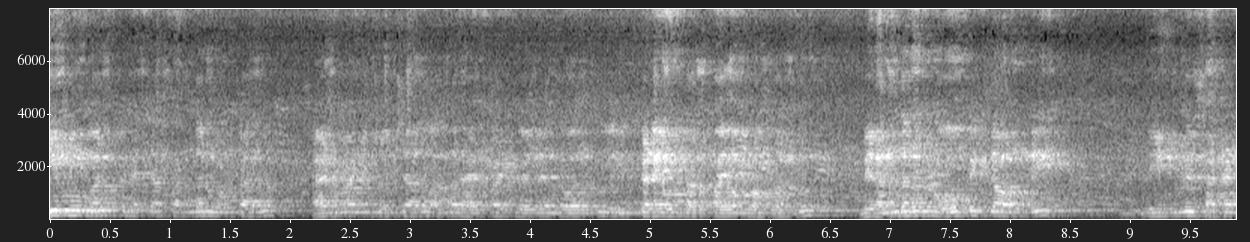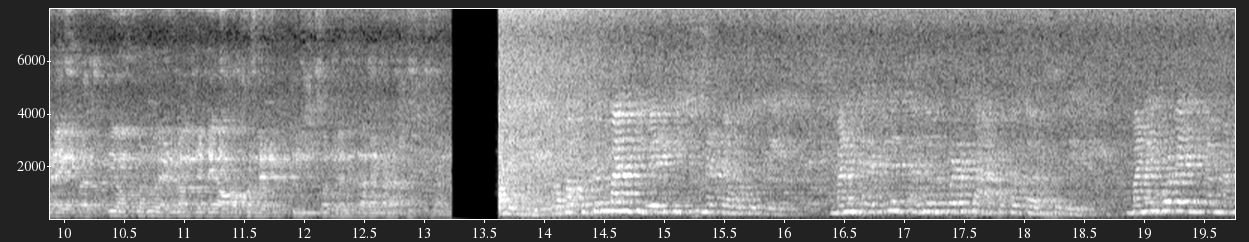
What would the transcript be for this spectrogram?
ఈవినింగ్ వరకు హెచ్ఆర్స్ అందరూ ఉంటారు. హైదరాబాద్ నుంచి వచ్చారు. అందరూ హైదరాబాద్కి వెళ్ళేంత వరకు ఇక్కడే ఉంటారు ఫైవ్ ఓ క్లాక్ వరకు. మీరందరూ కూడా ఓపిక్గా ఉండి మీ ఇంటర్వ్యూస్ అటెండ్ అయ్యి ప్రతి ఒక్కరు end of the day offer letter తీసుకొని వెళ్తారని ఆశిస్తున్నాను. ఒక కుటుంబానికి వెలిగించినట్టు అవుతుంది. మన చదివిన చదువు కూడా సార్థకత వస్తుంది. మనం కూడా ఇంకా మన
